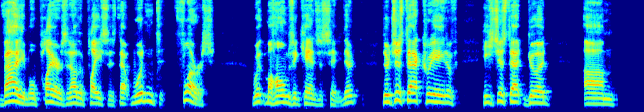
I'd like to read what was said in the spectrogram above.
valuable players in other places that wouldn't flourish with Mahomes in Kansas City. They're they're just that creative. He's just that good. Um,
